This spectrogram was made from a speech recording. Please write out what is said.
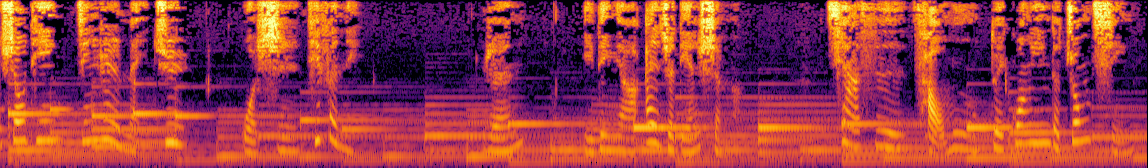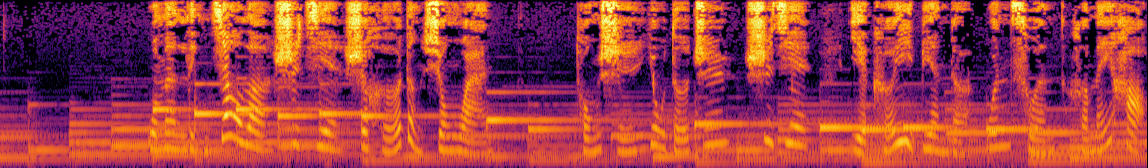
收听今日美剧，我是 Tiffany。人一定要爱着点什么，恰似草木对光阴的钟情。我们领教了世界是何等凶顽，同时又得知世界也可以变得温存和美好。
